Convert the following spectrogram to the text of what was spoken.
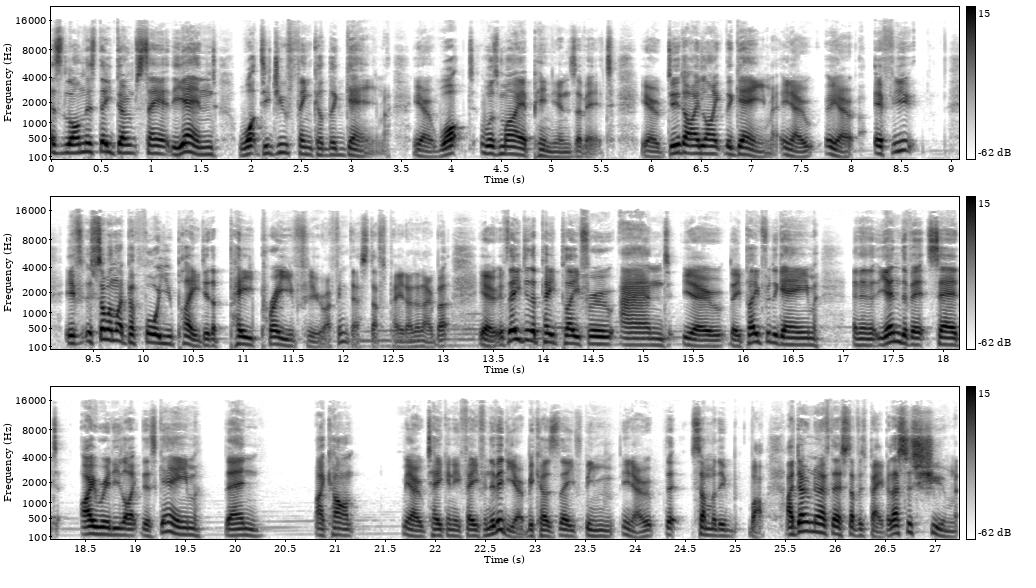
as long as they don't say at the end, what did you think of the game? You know, what was my opinions of it? You know, did I like the game? You know, you know, if you if, if someone like before you play did a paid playthrough, I think their stuff's paid, I don't know, but you know, if they did a paid playthrough and you know they played through the game and then at the end of it said, I really like this game, then I can't you know take any faith in the video because they've been you know that somebody well I don't know if their stuff is paid but let's assume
